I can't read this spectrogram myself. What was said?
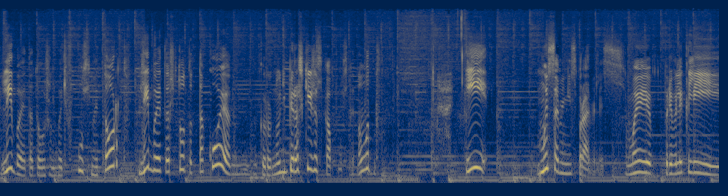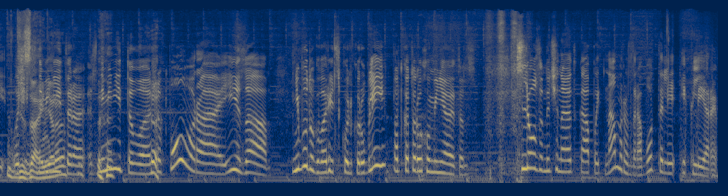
Либо это должен быть вкусный торт, либо это что-то такое, говорю, ну не пирожки же с капустой. Ну вот. И мы сами не справились. Мы привлекли очень знаменитого, знаменитого шеф-повара и за не буду говорить, сколько рублей, от которых у меня это слезы начинают капать, нам разработали эклеры.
